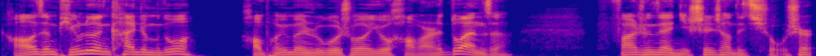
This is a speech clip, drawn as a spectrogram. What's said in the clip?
好，咱们评论看这么多，好朋友们，如果说有好玩的段子，发生在你身上的糗事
